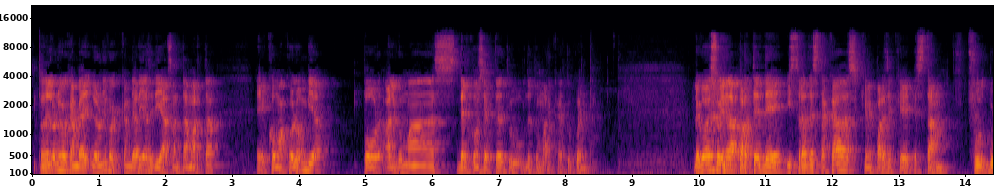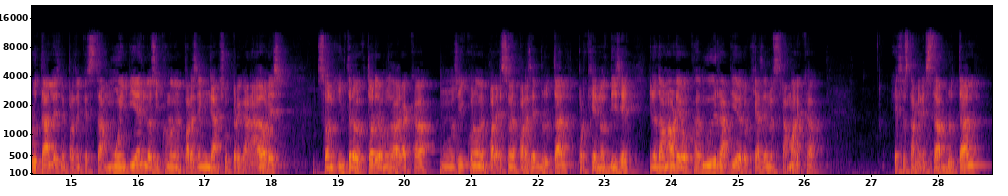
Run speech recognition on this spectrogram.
Entonces, lo único que cambiaría, lo único que cambiaría sería Santa Marta eh, como a Colombia por algo más del concepto de tu, de tu marca, de tu cuenta. Luego de eso viene la parte de historias destacadas, que me parece que están brutales, me parece que está muy bien, los iconos me parecen super ganadores, son introductorios, vamos a ver acá unos iconos, me parece, me parece brutal porque nos dice y nos da una abrebocas muy rápido de lo que hace nuestra marca, eso también está brutal,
